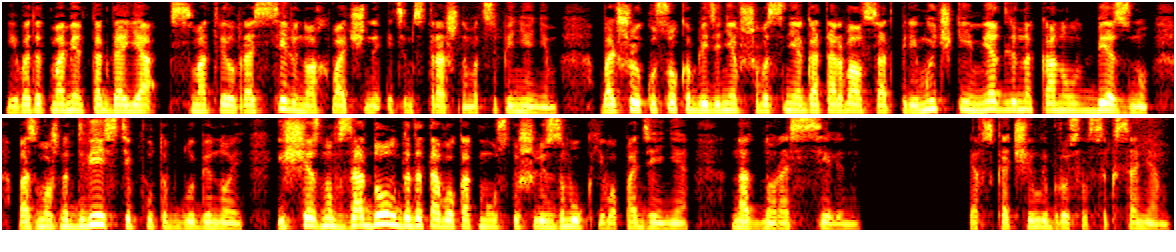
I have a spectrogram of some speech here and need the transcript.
И в этот момент, когда я смотрел в расселину, охваченный этим страшным оцепенением, большой кусок обледеневшего снега оторвался от перемычки и медленно канул в бездну, возможно, 200 футов глубиной, исчезнув задолго до того, как мы услышали звук его падения на дно расселины. Я вскочил и бросился к саням.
